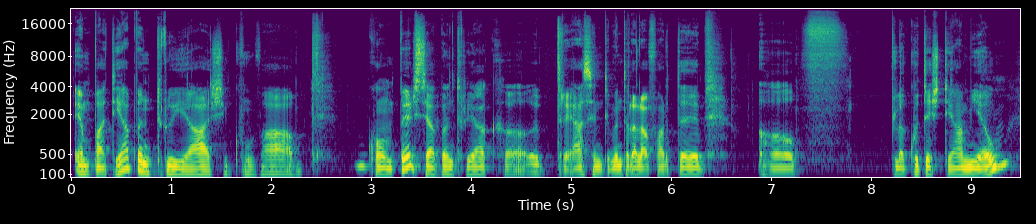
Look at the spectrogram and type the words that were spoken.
empatia pentru ea și cumva compersia pentru ea că trăia sentimentele alea foarte uh, plăcute, știam eu. Mm-hmm.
